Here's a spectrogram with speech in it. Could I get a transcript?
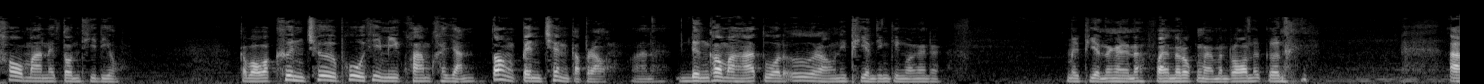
เข้ามาในตนทีเดียว ก็บอกว่าขึ้นชื่อผู้ที่มีความขยันต้องเป็นเช่นกับเรานะดึงเข้ามาหาตัวแล้วเออเรานี่เพียรจริง ๆ ว่างั้นเลยไม่เพียรยังไงนะไฟนรกแหมมันร้อนเหลือเกินอ่า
